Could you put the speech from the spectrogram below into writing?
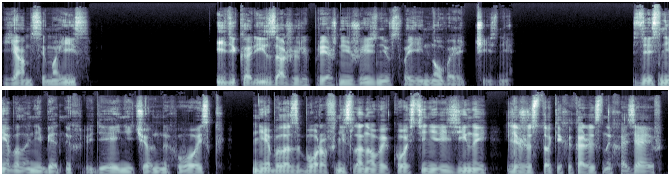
ямс и маис, и дикари зажили прежней жизнью в своей новой отчизне. Здесь не было ни бедных людей, ни черных войск, не было сборов ни слоновой кости, ни резиной для жестоких и корыстных хозяев —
